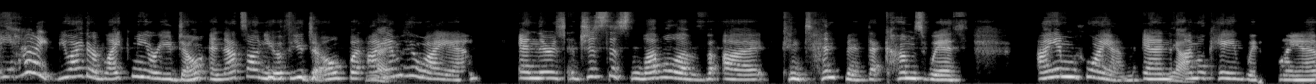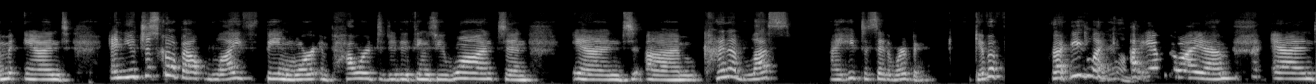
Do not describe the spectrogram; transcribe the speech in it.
yeah you either like me or you don't and that's on you if you don't but i am who i am and there's just this level of uh contentment that comes with i am who i am and Yeah. i'm okay with who i am and and you just go about life being more empowered to do the things you want and and um kind of less i hate to say the word but give a right like Yeah. i am who i am and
